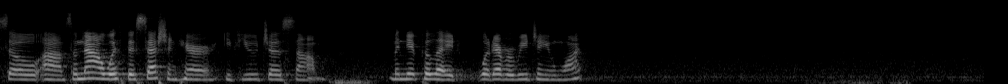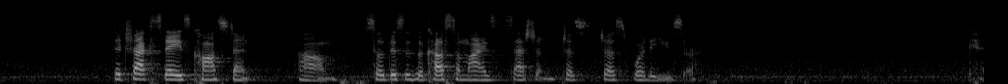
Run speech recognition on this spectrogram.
So, um, so now with this session here, if you just um, manipulate whatever region you want, the track stays constant. Um, so this is a customized session just, just for the user. Okay,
